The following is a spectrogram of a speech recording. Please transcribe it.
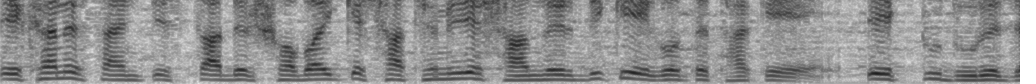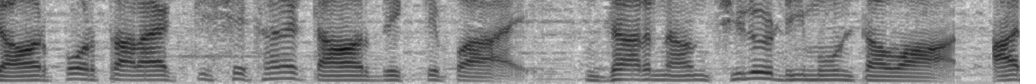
এখানে সায়েন্টিস্ট তাদের সবাইকে সাথে নিয়ে সামনের দিকে এগোতে থাকে। একটু দূরে যাওয়ার পর তারা একটি সেখানে টাওয়ার দেখতে পায়, যার নাম ছিল ডিমন টাওয়ার। আর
